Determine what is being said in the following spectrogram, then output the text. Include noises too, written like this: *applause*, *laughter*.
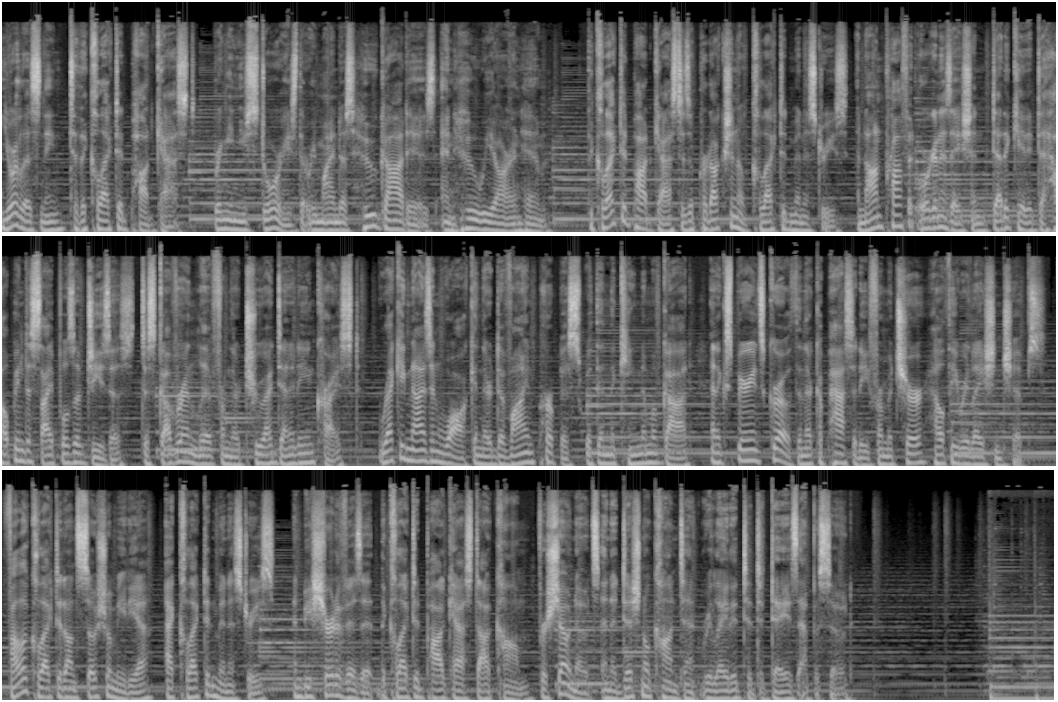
You're listening to the Collected Podcast, bringing you stories that remind us who God is and who we are in Him. The Collected Podcast is a production of Collected Ministries, a nonprofit organization dedicated to helping disciples of Jesus discover and live from their true identity in Christ, recognize and walk in their divine purpose within the kingdom of God, and experience growth in their capacity for mature, healthy relationships. Follow Collected on social media at Collected Ministries, and be sure to visit thecollectedpodcast.com for show notes and additional content related to today's episode.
